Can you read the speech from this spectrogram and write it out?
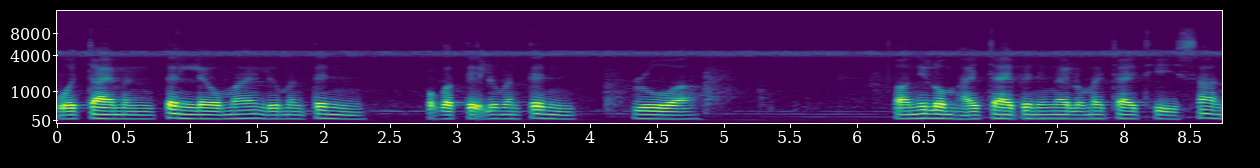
หัวใจมันเต้นเร็วไหมหรือมันเต้นปกติหรือมันเต้นรัว ตอนนี้ลมหายใจเป็นยังไงลมหายใจถี่สั้น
